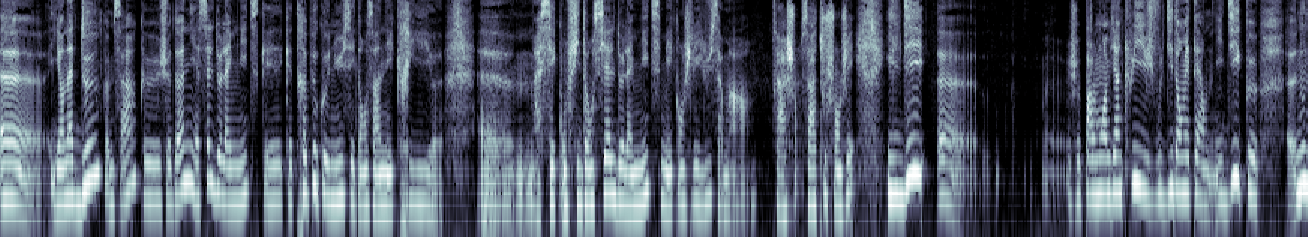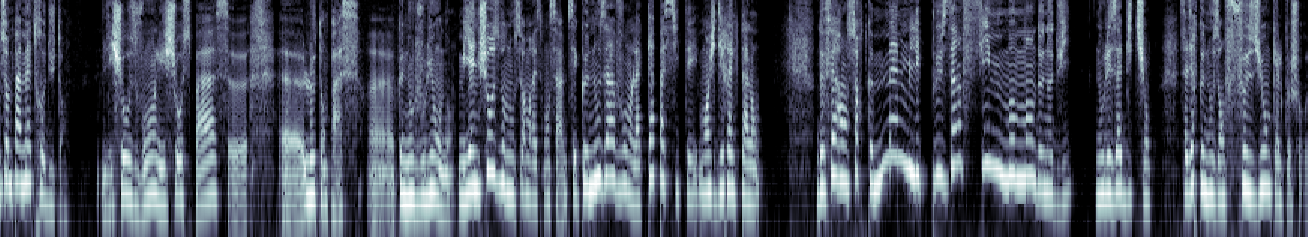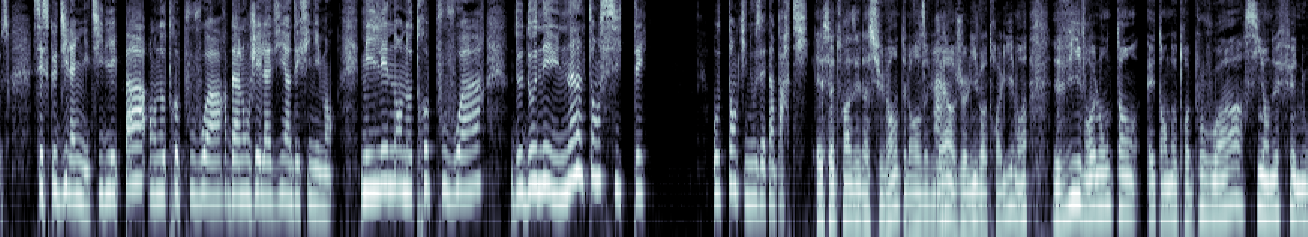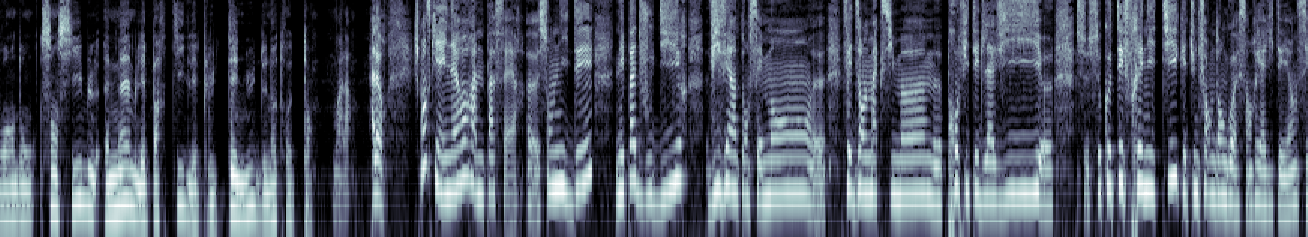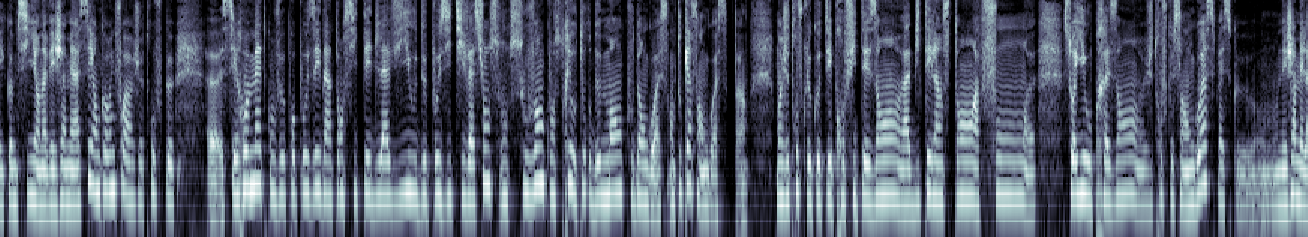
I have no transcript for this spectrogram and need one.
Euh, il y en a deux comme ça que je donne. Il y a celle de Leibniz qui est, qui est très peu connue. C'est dans un écrit assez confidentiel de Leibniz, mais quand je l'ai lu, ça m'a ça a, tout changé. Il dit, euh, euh, je parle moins bien que lui, je vous le dis dans mes termes, il dit que euh, nous ne sommes pas maîtres du temps. Les choses vont, les choses passent, euh, le temps passe, que nous le voulions ou non. Mais il y a une chose dont nous sommes responsables, c'est que nous avons la capacité, moi je dirais le talent, de faire en sorte que même les plus infimes moments de notre vie nous les habitions. C'est-à-dire que nous en faisions quelque chose. C'est ce que dit Leibniz. Il n'est pas en notre pouvoir d'allonger la vie indéfiniment, mais il est en notre pouvoir de donner une intensité au temps qui nous est imparti. Et cette phrase est la suivante, Laurence de Villers, ah. je lis votre livre. Vivre longtemps est en notre pouvoir si en effet nous rendons sensibles même les parties les plus ténues de notre temps. Voilà. Alors, je pense qu'il y a une erreur à ne pas faire. Euh, son idée n'est pas de vous dire vivez intensément, euh, faites-en le maximum, euh, profitez de la vie. Ce, côté frénétique est une forme d'angoisse en réalité. Hein. C'est comme s'il y en avait jamais assez. Encore une fois, je trouve que ces remèdes qu'on veut proposer d'intensité de la vie ou de positivation sont souvent construits autour de manque ou d'angoisse. En tout cas, ça angoisse. Hein. Moi, je trouve que le côté profitez-en, habitez l'instant à fond, soyez au présent, je trouve que ça angoisse parce que on n'est jamais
